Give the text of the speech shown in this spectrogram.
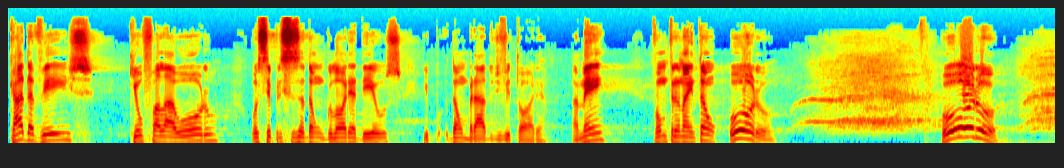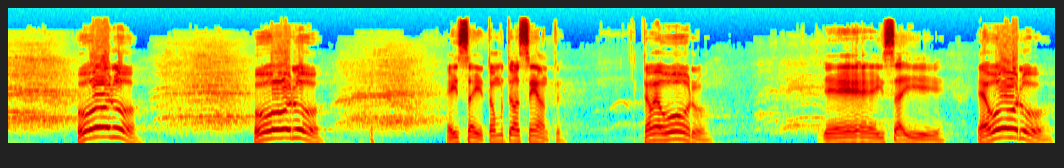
Cada vez que eu falar ouro, você precisa dar um glória a Deus e dar um brado de vitória. Amém? Vamos treinar então? Ouro. Ouro. Ouro. Ouro. É isso aí, toma o teu assento. Então é ouro. É, isso aí. É ouro.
